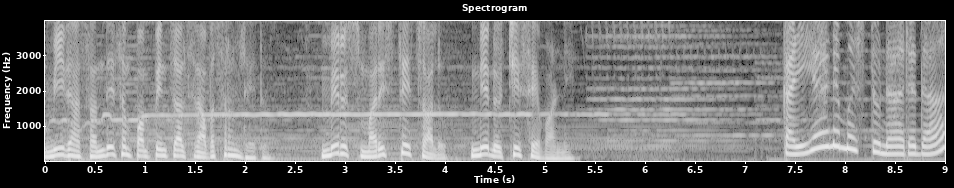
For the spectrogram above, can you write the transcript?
మీరు ఆ సందేశం పంపించాల్సిన అవసరం లేదు. మీరు స్మరిస్తే చాలు. నేను వచ్చేసేవాణ్ణి. కళ్యాణమస్తు నారదా.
